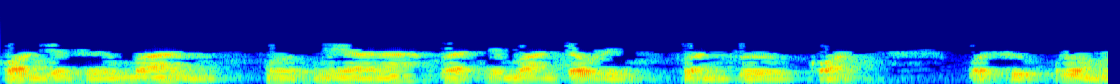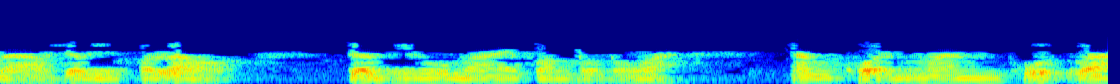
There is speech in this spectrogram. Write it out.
ก่อนจะถึงบ้านเมือเมียนะแวะที่บ้านเจ้าหลิงเพื่อนคือก่อนประสืบเรื่องราวเจ้าหลิงเขาเล่าเรื่องที่รู้มาให้ฟังตรงๆว่านางขวัญมันพูดว่า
